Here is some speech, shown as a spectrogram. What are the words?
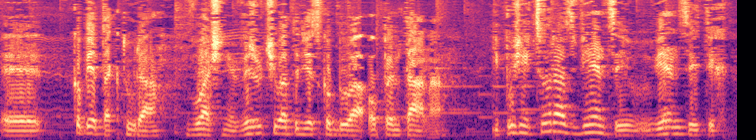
y, kobieta, która właśnie wyrzuciła to dziecko, była opętana. I później coraz więcej, więcej tych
